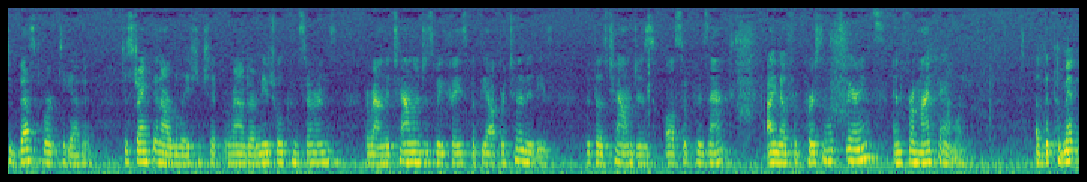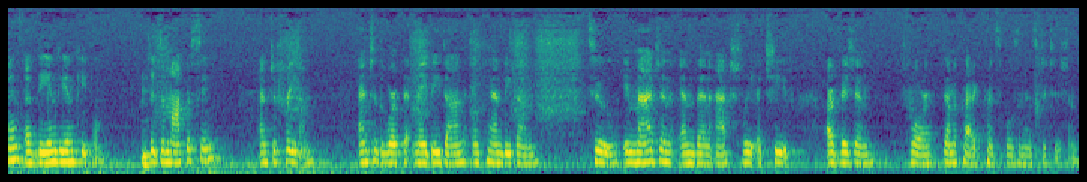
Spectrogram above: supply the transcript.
to best work together to strengthen our relationship around our mutual concerns around challenges we face but the opportunities that present I know from personal experience and from my family of the commitment of the Indian people to democracy and to freedom and to the work that may be done and can be done to imagine and then actually achieve our vision for democratic principles and institutions.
